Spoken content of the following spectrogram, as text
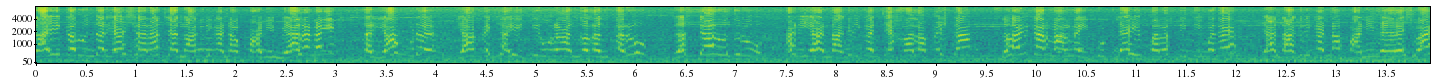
काही करून जर या शहरातल्या नागरिकांना पाणी मिळालं नाही तर यापुढे यापेक्षाही तीव्र आंदोलन करू रस्त्यावर उतरू आणि या नागरिकांचे हाल अपेष्टा सहन करणार नाही. कुठल्याही परिस्थितीमध्ये या नागरिकांना पाणी मिळाल्याशिवाय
